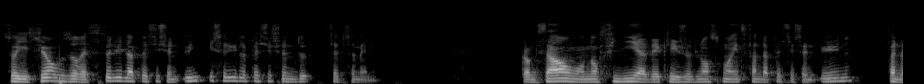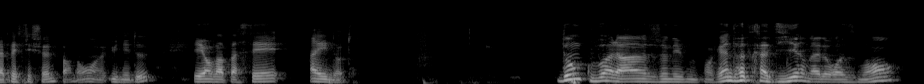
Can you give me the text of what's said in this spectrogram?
soyez sûr, vous aurez celui de la PlayStation 1 et celui de la PlayStation 2 cette semaine. Comme ça, on en finit avec les jeux de lancement et de fin de la PlayStation 1, fin de la PlayStation, pardon, 1 et 2, et on va passer à une autre. Donc voilà, je n'ai rien d'autre à dire malheureusement,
